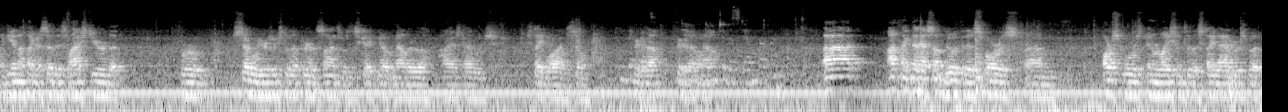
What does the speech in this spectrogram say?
again, I think I said this last year, that for several years, we stood up here and science was the scapegoat, now they're the highest average statewide, so. You think Figured out, figured that one out. Due to the STEM program? Uh, I think that has something to do with it as far as, um, our scores in relation to the state average, but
